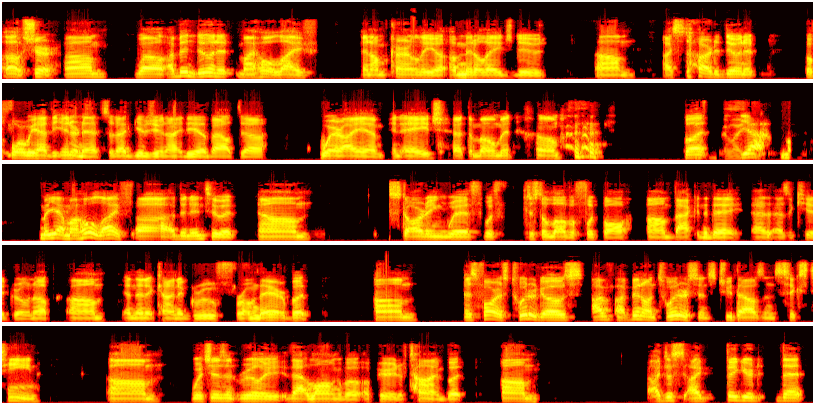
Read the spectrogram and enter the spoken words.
Oh, sure. Um, well, I've been doing it my whole life, and I'm currently a, a middle-aged dude. Um, I started doing it before we had the internet. So that gives you an idea about uh, where I am in age at the moment. Um, but yeah, but yeah, my whole life uh, I've been into it. Um, starting with with just a love of football um, back in the day as, as, a kid growing up, um, and then it kind of grew from there. But um, as far as Twitter goes, I've I've been on Twitter since 2016, um, which isn't really that long of a, a period of time, but um, I just I figured that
